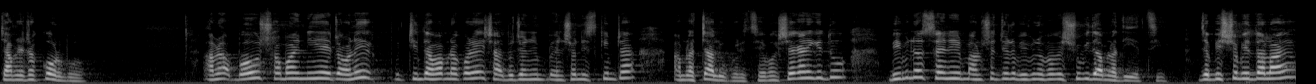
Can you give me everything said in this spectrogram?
যে আমরা এটা করব। আমরা বহু সময় নিয়ে এটা অনেক চিন্তাভাবনা করে সার্বজনীন পেনশন স্কিমটা আমরা চালু করেছি এবং সেখানে কিন্তু বিভিন্ন শ্রেণির মানুষের জন্য বিভিন্নভাবে সুবিধা আমরা দিয়েছি। যে বিশ্ববিদ্যালয়,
